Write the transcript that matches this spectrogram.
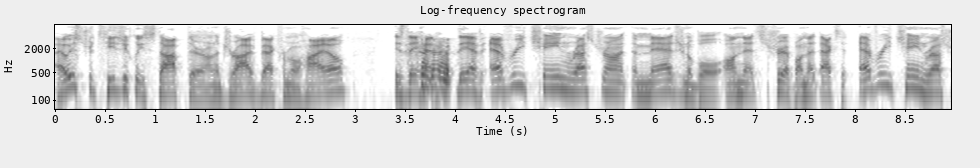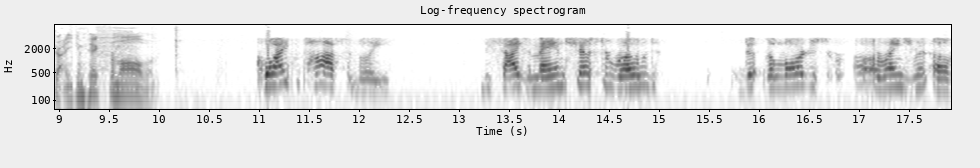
I always strategically stop there on a drive back from Ohio, is they have they have every chain restaurant imaginable on that strip, on that exit. Every chain restaurant you can pick from all of them. Quite possibly, besides Manchester Road, the, the largest arrangement of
